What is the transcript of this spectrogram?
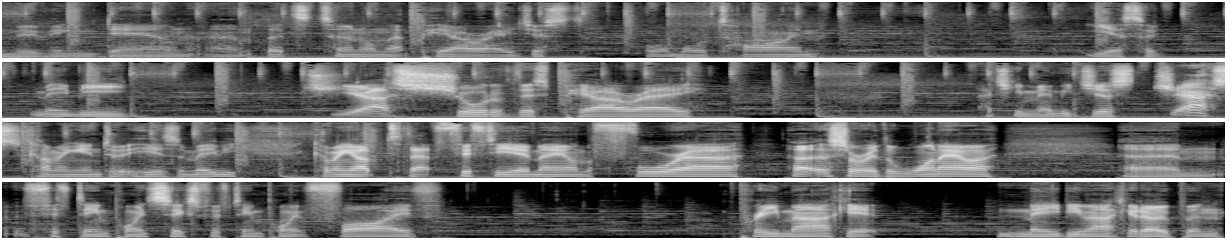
moving down. Um, let's turn on that PRA just one more time. Yeah, so maybe just short of this PRA. Actually, maybe just just coming into it here. So maybe coming up to that 50 MA on the four hour. Uh, sorry, the one hour. Um, 15.6, 15.5 pre-market, maybe market open.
